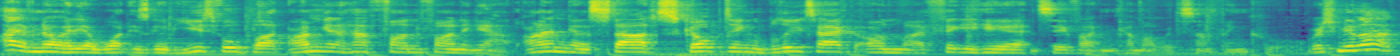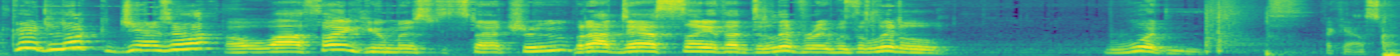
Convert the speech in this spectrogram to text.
I have no idea what is going to be useful, but I'm going to have fun finding out. I'm going to start sculpting blue tack on my figure here and see if I can come up with something cool. Wish me luck. Good luck, Jazza. Oh, wow, thank you, Mr. Statue. But I dare say that delivery was a little wooden. Okay, I'll stop.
